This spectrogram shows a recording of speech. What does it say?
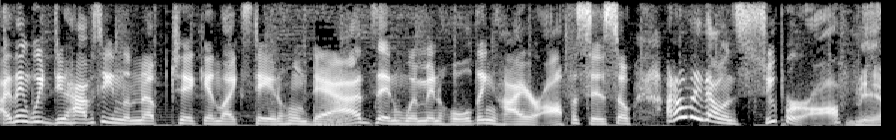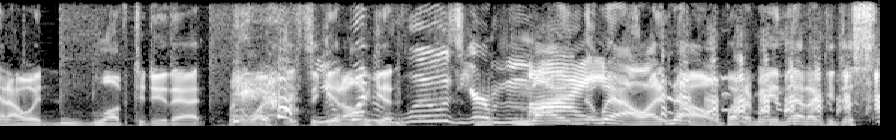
I think we do have seen an uptick in like stay-at-home dads and women holding higher offices. So I don't think that one's super off. Man, I would love to do that. My wife needs to get on get lose your my- mind. well, I know, but I mean, then I could just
